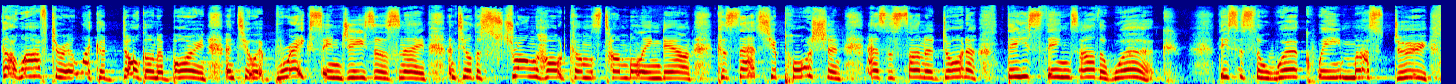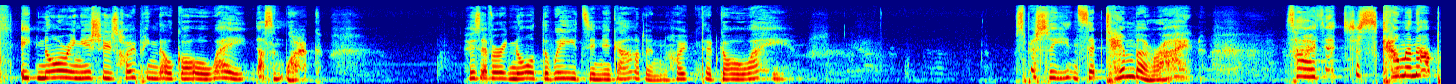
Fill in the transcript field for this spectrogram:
Go after it like a dog on a bone until it breaks in Jesus' name, until the stronghold comes tumbling down, because that's your portion as a son or daughter. These things are the work. This is the work we must do. Ignoring issues, hoping they'll go away, doesn't work. Who's ever ignored the weeds in your garden, hoped they'd go away? Especially in September, right? So it's just coming up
